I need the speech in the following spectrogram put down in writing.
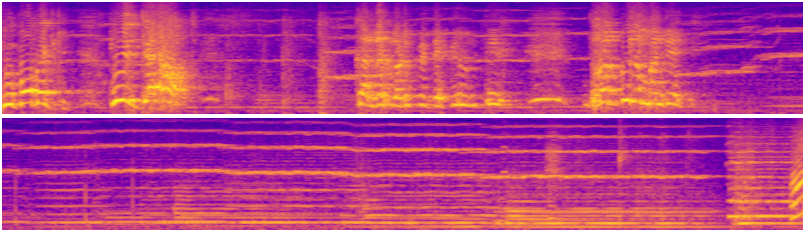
నువ్వు పో బయటికి. ప్లీజ్ గెట్ అవుట్ కన్న కడుపు దగ్గర ఉంటే మండేది ఆ?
